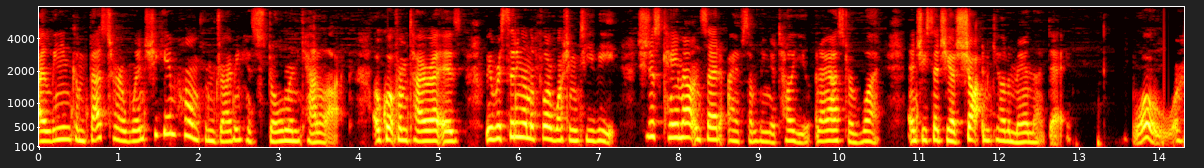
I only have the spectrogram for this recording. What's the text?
Aileen confessed to her when she came home from driving his stolen Cadillac. A quote from Tyra is We were sitting on the floor watching TV. She just came out and said, I have something to tell you. And I asked her what. And she said she had shot and killed a man that day. Whoa.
